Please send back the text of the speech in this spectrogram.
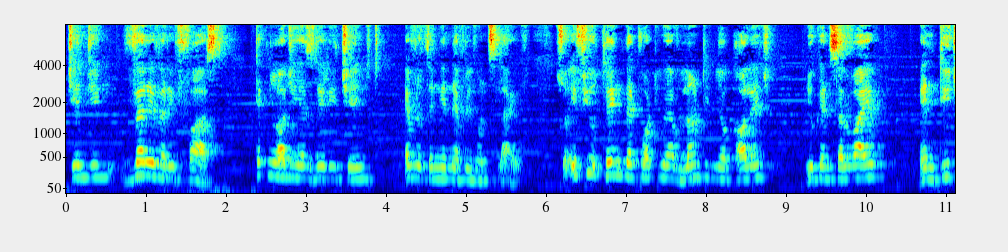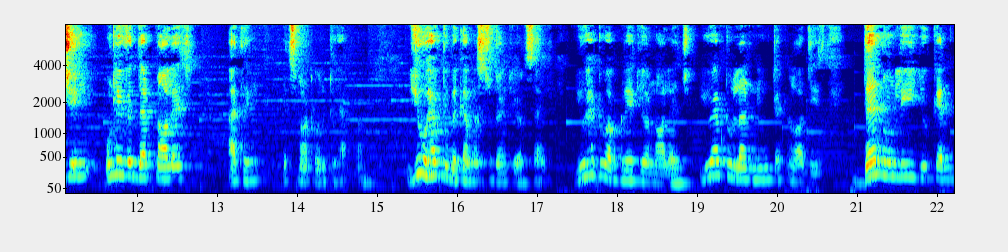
changing very very fast. Technology has really changed everything in everyone's life So if you think that what you have learned in your college, you can survive in teaching only with that knowledge, I think it's not going to happen. You have to become a student yourself. You have to upgrade your knowledge. You have to learn new technologies. Then only you can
